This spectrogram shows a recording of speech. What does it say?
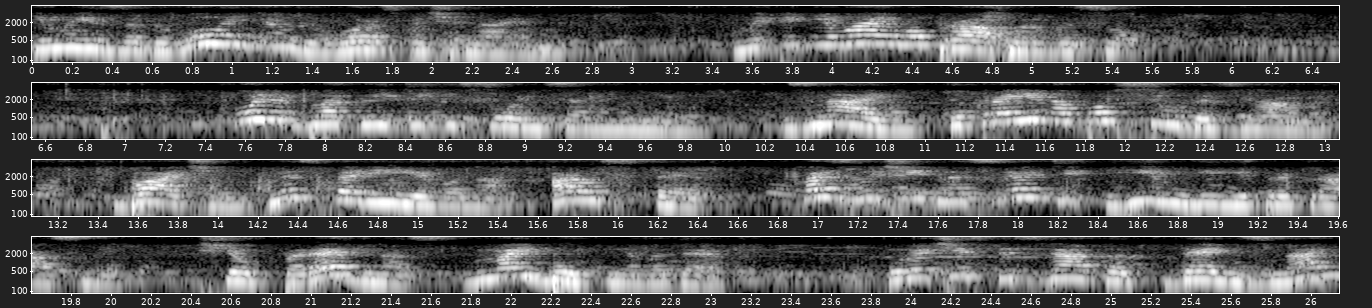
І ми із задоволенням його розпочинаємо. Ми піднімаємо прапор високий, колір блакиті і сонця на нім. Знаєм, Україна повсюди з нами. Бачимо, не старіє вона, а росте. Хай звучить на святі гімн її прекрасний, що вперед нас в майбутнє веде. Урочисте свято День знань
